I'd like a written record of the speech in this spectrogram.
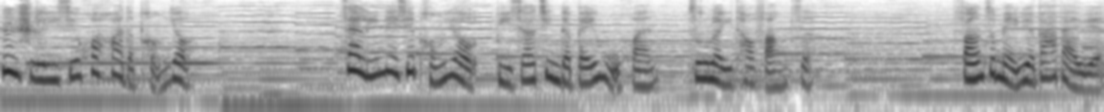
认识了一些画画的朋友，在离那些朋友比较近的北五环租了一套房子，房子每月八百元，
